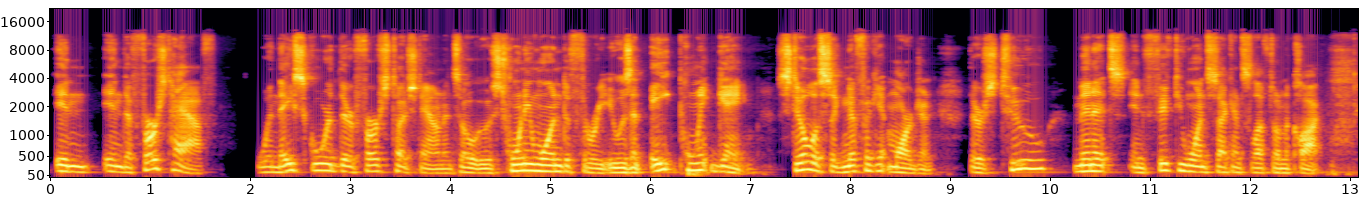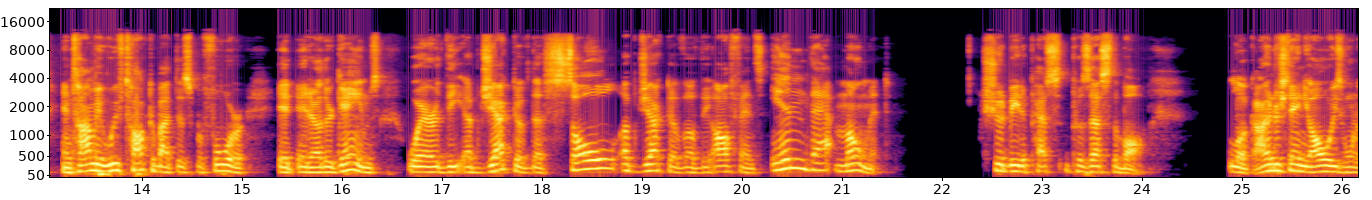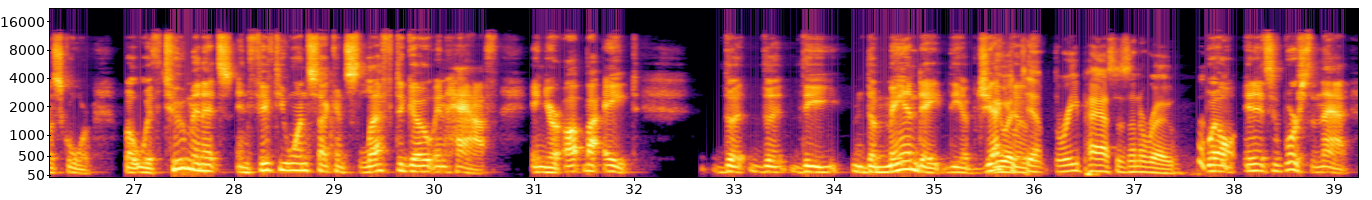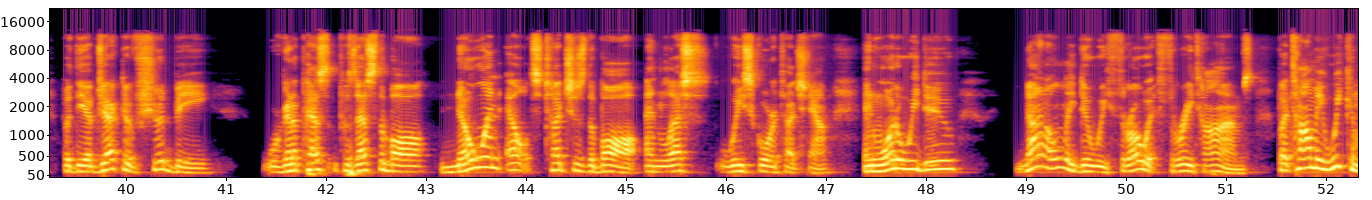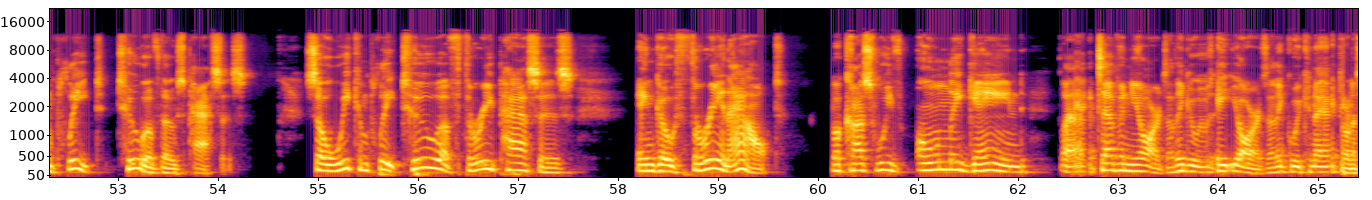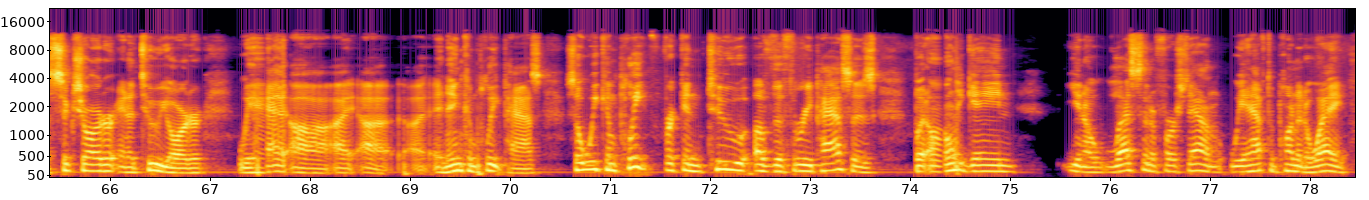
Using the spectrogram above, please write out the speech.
in in the first half when they scored their first touchdown, and so it was 21 to 3. It was an eight point game, still a significant margin. There's two minutes and 51 seconds left on the clock. And Tommy, we've talked about this before at, at other games where the objective, the sole objective of the offense in that moment should be to possess the ball. Look, I understand you always want to score, but with two minutes and 51 seconds left to go in half, and you're up by eight, the the the the mandate, the objective. You attempt three passes in a row. well, and it's worse than that. But the objective should be we're going to possess the ball. No one else touches the ball unless we score a touchdown. And what do we do? Not only do we throw it three times, but Tommy, we complete two of those passes. So we complete two of three passes and go three and out because we've only gained like seven yards. I think it was eight yards. I think we connected on a six yarder and a two yarder. We had uh, a, uh, an incomplete pass. So we complete freaking two of the three passes, but only gain, you know, less than a first down. We have to punt it away.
